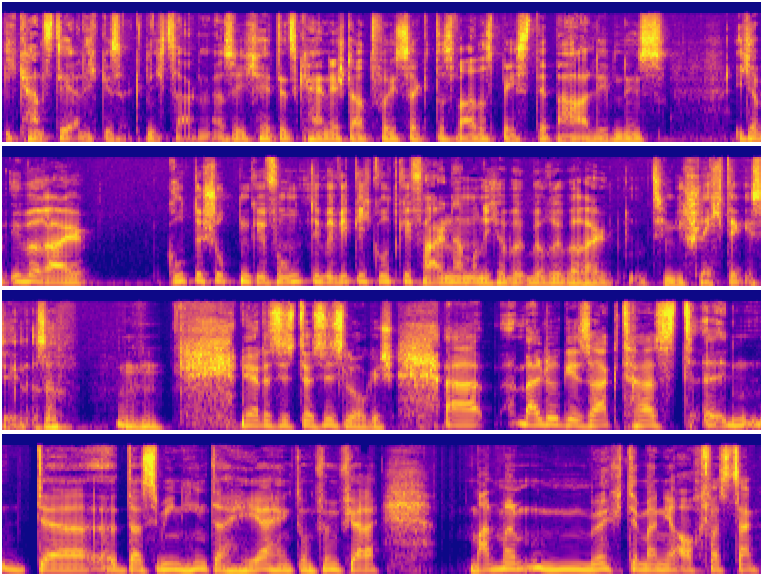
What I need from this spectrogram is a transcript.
Ich kann es dir ehrlich gesagt nicht sagen. Also ich hätte jetzt keine Stadt, wo ich sage, das war das beste Barerlebnis. Ich habe überall gute Schuppen gefunden, die mir wirklich gut gefallen haben und ich habe überall ziemlich schlechte gesehen. Also mhm. Ja, das ist, das ist logisch. Äh, weil du gesagt hast, äh, der, dass Wien hinterherhängt um fünf Jahre. Manchmal möchte man ja auch fast sagen,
